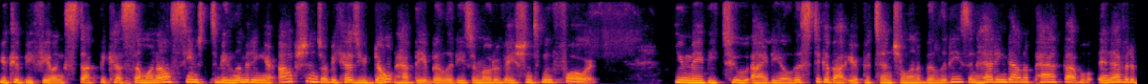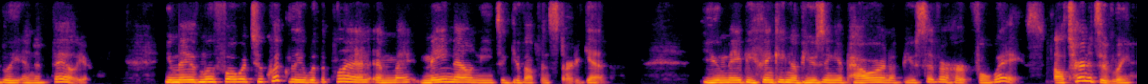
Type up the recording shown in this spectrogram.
You could be feeling stuck because someone else seems to be limiting your options or because you don't have the abilities or motivation to move forward. You may be too idealistic about your potential and abilities and heading down a path that will inevitably end in failure. You may have moved forward too quickly with a plan and may, may now need to give up and start again. You may be thinking of using your power in abusive or hurtful ways. Alternatively,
